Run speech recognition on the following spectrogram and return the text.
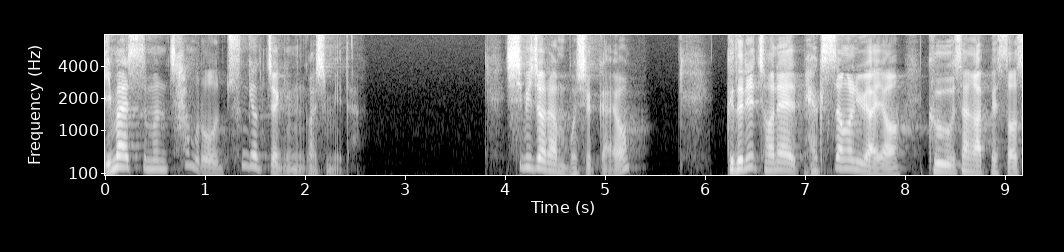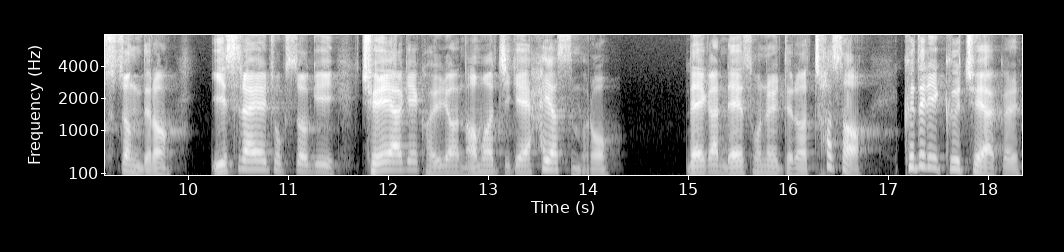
이 말씀은 참으로 충격적인 것입니다. 12절 한번 보실까요? 그들이 전에 백성을 위하여 그 우상 앞에서 수정들어 이스라엘 족속이 죄악에 걸려 넘어지게 하였으므로 내가 내 손을 들어 쳐서 그들이 그 죄악을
